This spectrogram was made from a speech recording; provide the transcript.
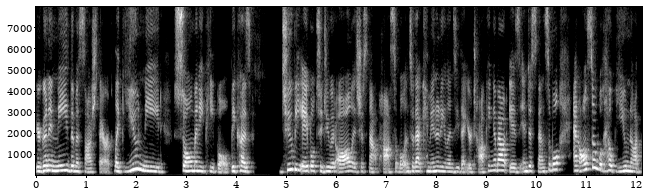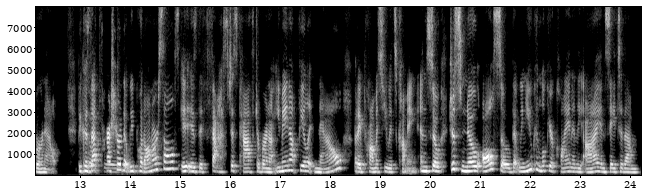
you're going to need the massage therapist. Like you need so many people because to be able to do it all is just not possible. And so that community, Lindsay, that you're talking about is indispensable and also will help you not burn out because so that true. pressure that we put on ourselves it is the fastest path to burnout. You may not feel it now, but I promise you it's coming. And so just know also that when you can look your client in the eye and say to them,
